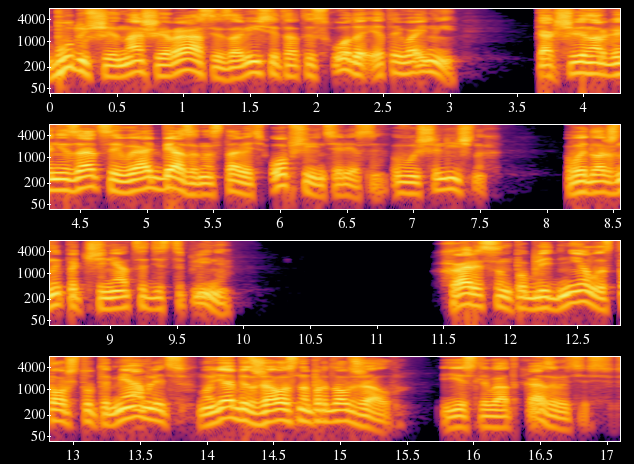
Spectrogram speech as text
Будущее нашей расы зависит от исхода этой войны. Как член организации вы обязаны ставить общие интересы выше личных. Вы должны подчиняться дисциплине. Харрисон побледнел и стал что-то мямлить, но я безжалостно продолжал. Если вы отказываетесь,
